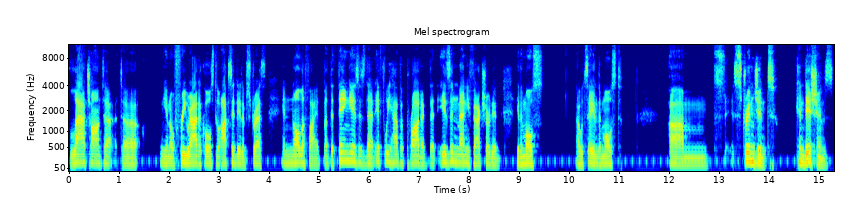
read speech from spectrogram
latch onto to you know free radicals to oxidative stress and nullify it but the thing is is that if we have a product that isn't manufactured in in the most i would say in the most um, stringent conditions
